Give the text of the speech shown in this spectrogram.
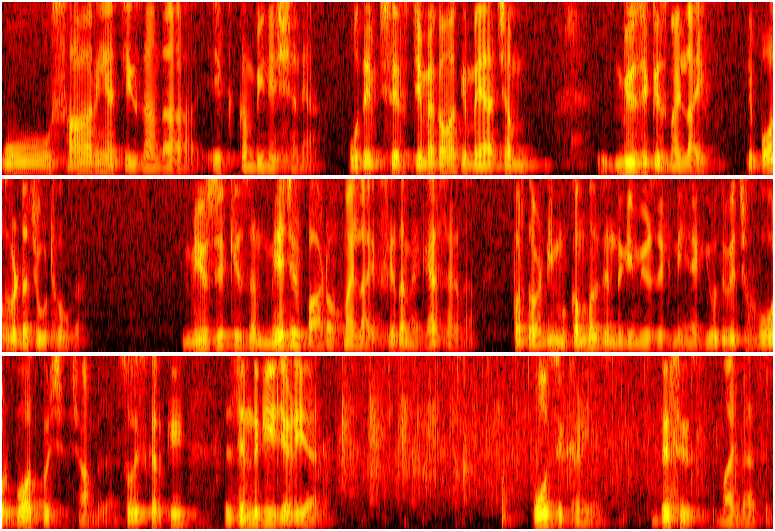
ਉਹ ਉਹ ਸਾਰੀਆਂ ਚੀਜ਼ਾਂ ਦਾ ਇੱਕ ਕੰਬੀਨੇਸ਼ਨ ਆ ਉਹਦੇ ਵਿੱਚ ਸਿਰਫ ਜੇ ਮੈਂ ਕਹਾਂ ਕਿ ਮੈਂ ਅੱਛਾ 뮤직 ਇਜ਼ ਮਾਈ ਲਾਈਫ ਇਹ ਬਹੁਤ ਵੱਡਾ ਝੂਠ ਹੋਊਗਾ 뮤직 is a major part of my life ਇਹ ਤਾਂ ਮੈਂ ਕਹਿ ਸਕਦਾ ਪਰ ਤੁਹਾਡੀ ਮੁਕੰਮਲ ਜ਼ਿੰਦਗੀ 뮤직 ਨਹੀਂ ਹੈਗੀ ਉਹਦੇ ਵਿੱਚ ਹੋਰ ਬਹੁਤ ਕੁਝ ਸ਼ਾਮਿਲ ਹੈ ਸੋ ਇਸ ਕਰਕੇ ਜ਼ਿੰਦਗੀ ਜਿਹੜੀ ਹੈ ਉਹ ਸਿੱਖਣੀ ਹੈ ਦਿਸ ਇਜ਼ ਮਾਈ ਮੈਸੇਜ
